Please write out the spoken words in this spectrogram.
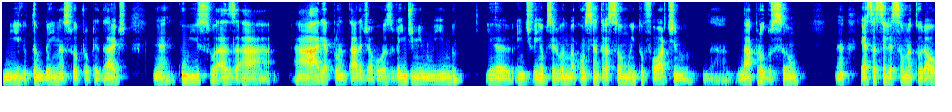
milho também na sua propriedade. Né? Com isso, as, a, a área plantada de arroz vem diminuindo e a, a gente vem observando uma concentração muito forte no, na, na, produção. Né? Essa seleção natural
